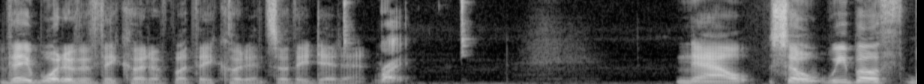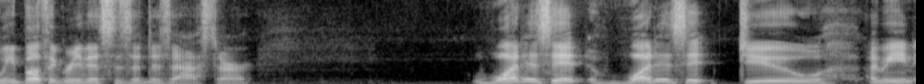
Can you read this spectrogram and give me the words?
They would have if they could have, but they couldn't, so they didn't. Right. Now, so we both we both agree this is a disaster. What is it what does it do? I mean,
